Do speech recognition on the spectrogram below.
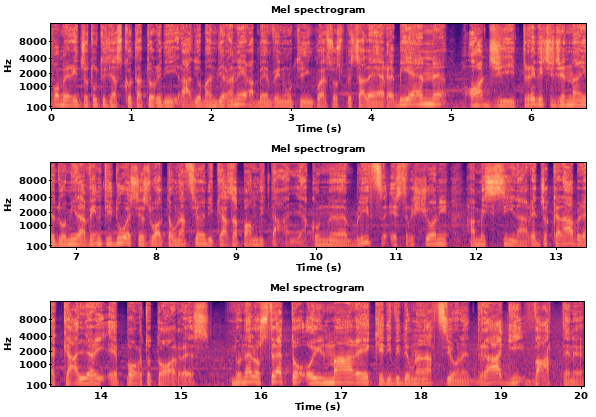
pomeriggio a tutti gli ascoltatori di Radio Bandiera Nera, benvenuti in questo speciale RBN. Oggi 13 gennaio 2022 si è svolta un'azione di Casa Pound Italia con eh, blitz e striscioni a Messina, Reggio Calabria, Cagliari e Porto Torres. Non è lo stretto o il mare che divide una nazione, Draghi vattene.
